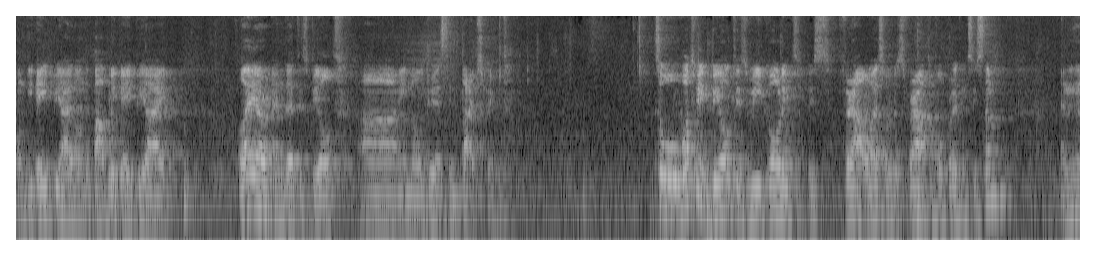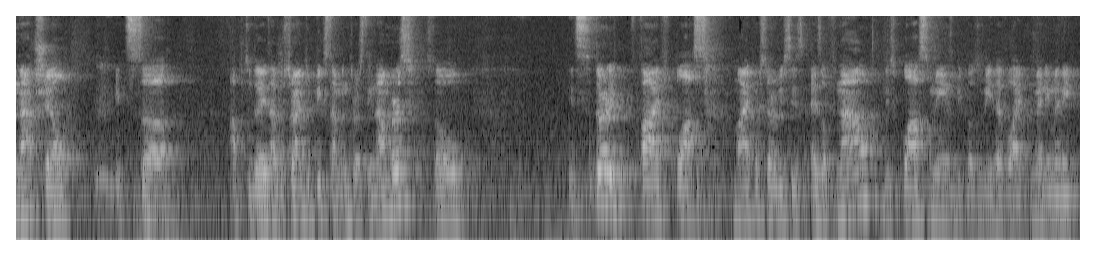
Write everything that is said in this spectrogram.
on the API, on the public API layer, and that is built uh, in Node.js in TypeScript. So what we built is we call it this FerraOS this Ferratum operating system. And in a nutshell, it's uh, up to date. I was trying to pick some interesting numbers. So it's 35 plus microservices as of now. This plus means because we have like many, many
